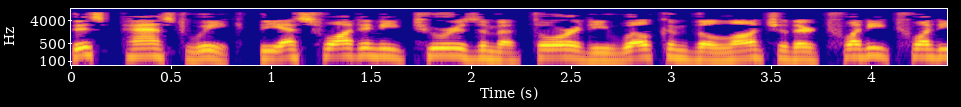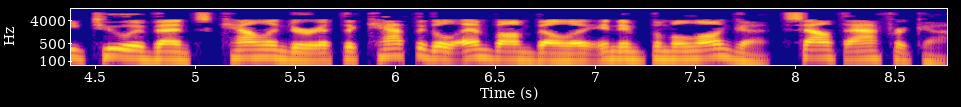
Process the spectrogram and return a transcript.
This past week, the Eswatini Tourism Authority welcomed the launch of their 2022 events calendar at the capital Mbombela in Mpumalanga, South Africa.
